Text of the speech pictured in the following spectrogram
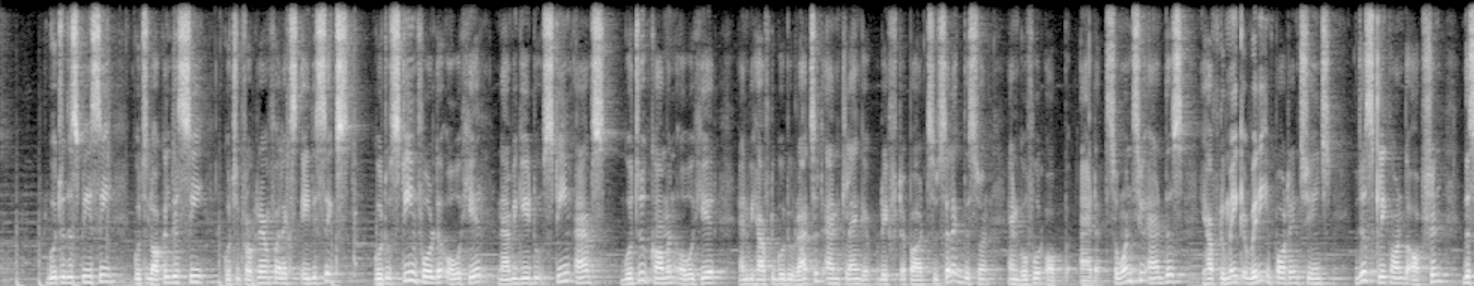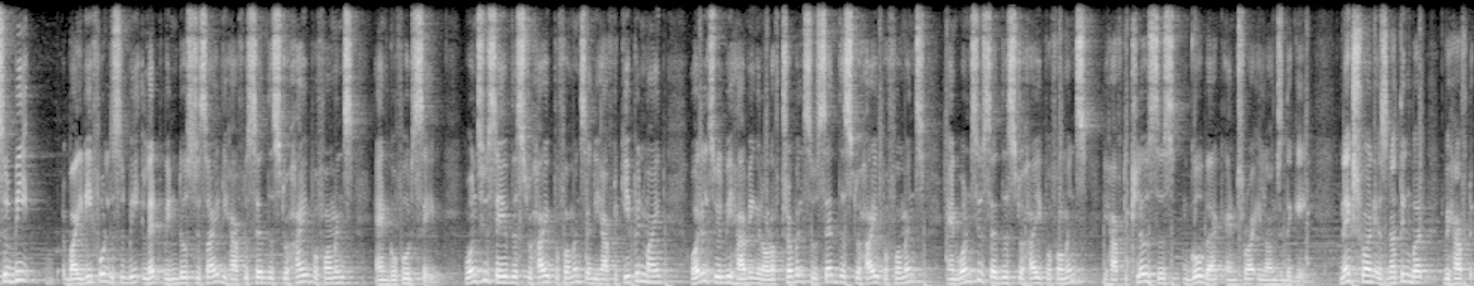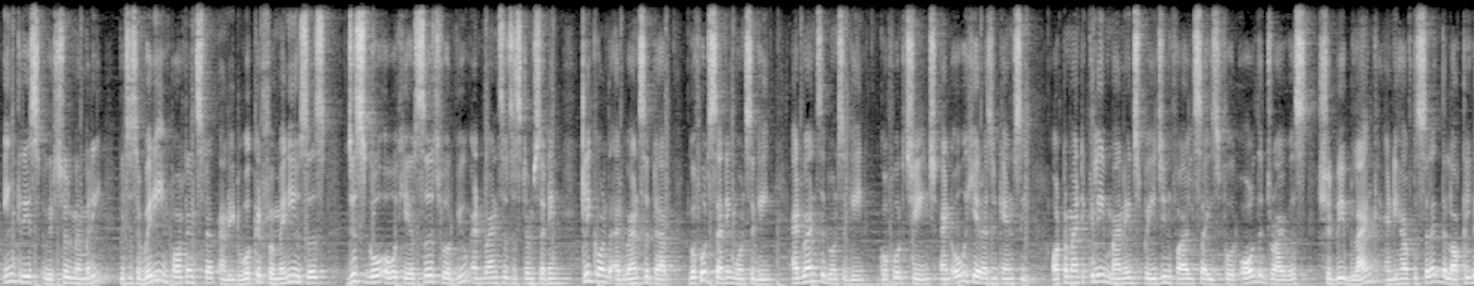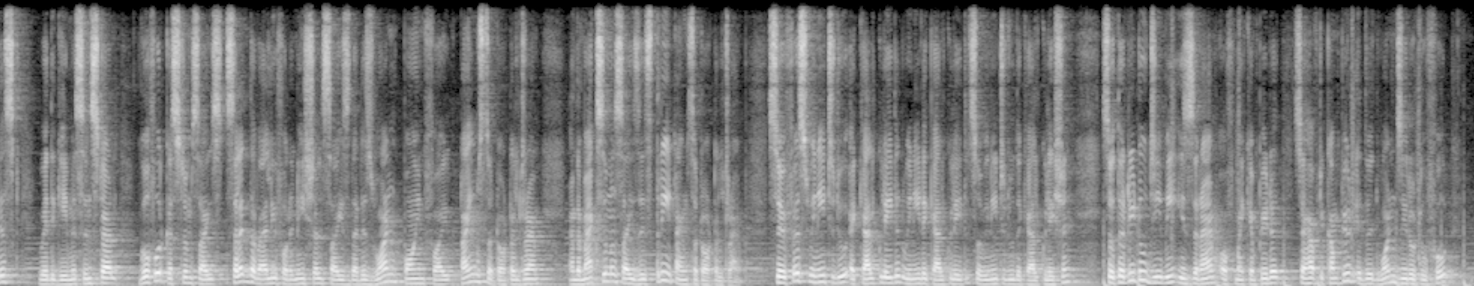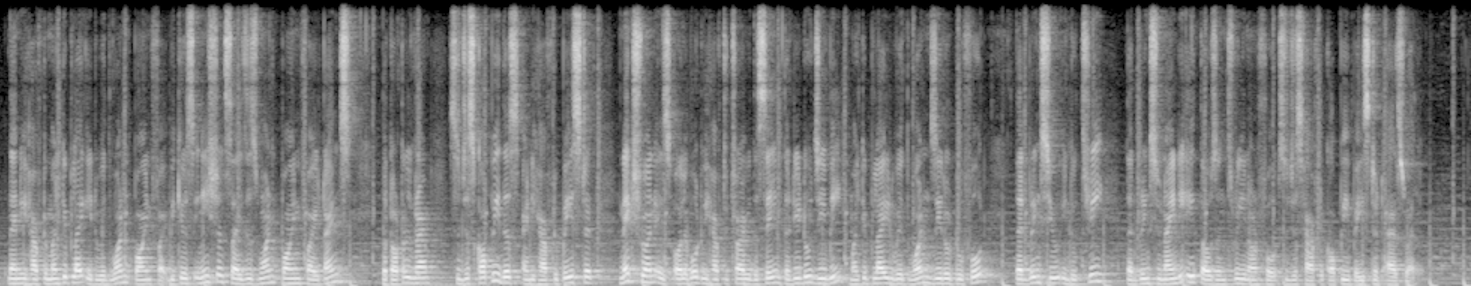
go to this PC, go to local disk C, go to program file x86, go to Steam folder over here, navigate to Steam apps, go to common over here, and we have to go to Ratchet and Clank Rift Apart. So select this one and go for op add it. So once you add this, you have to make a very important change. Just click on the option. This will be by default this will be let windows decide. You have to set this to high performance and go for save once you save this to high performance and you have to keep in mind or else you'll be having a lot of trouble. So set this to high performance. And once you set this to high performance you have to close this go back and try launching the game Next one is nothing but we have to increase virtual memory which is a very important step and it worked for many users. Just go over here search for view advanced system setting click on the advanced tab go for setting once again advanced once again go for change and over here as you can see automatically manage paging file size for all the drivers should be blank and you have to select the local disk where the game is installed. Go for custom size, select the value for initial size that is 1.5 times the total RAM and the maximum size is 3 times the total RAM. So first we need to do a calculator, we need a calculator so we need to do the calculation. So 32 GB is the RAM of my computer so I have to compute it with 1024 then you have to multiply it with 1.5 because initial size is 1.5 times the total RAM. So just copy this and you have to paste it. Next one is all about we have to try with the same 32 GB multiplied with 1024 that brings you into 3 that brings you 98,304 so just have to copy paste it as well.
